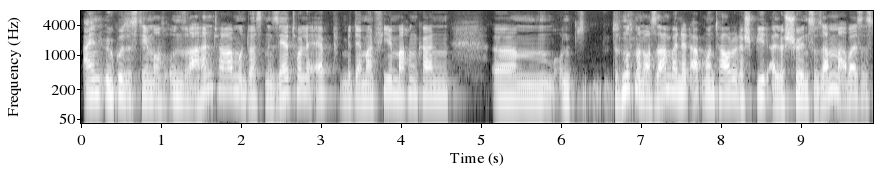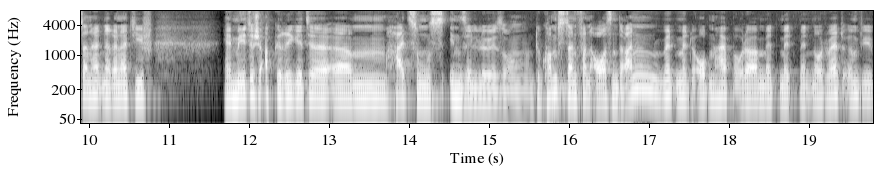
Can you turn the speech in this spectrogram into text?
ein Ökosystem aus unserer Hand haben und du hast eine sehr tolle App, mit der man viel machen kann. Ähm, und das muss man auch sagen bei NetApp Montado, das spielt alles schön zusammen, aber es ist dann halt eine relativ hermetisch abgeriegelte ähm, Heizungsinsellösung. Du kommst dann von außen dran mit, mit OpenHub oder mit, mit, mit Node-RED irgendwie,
